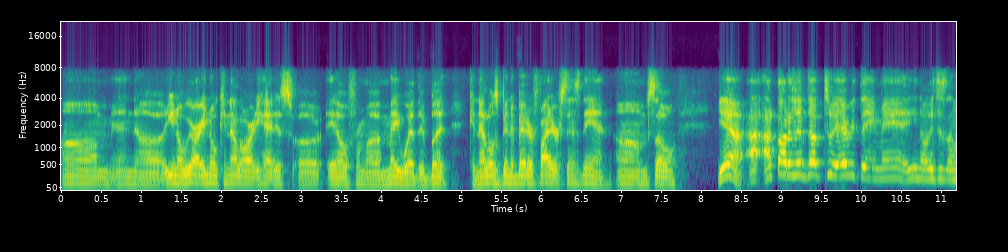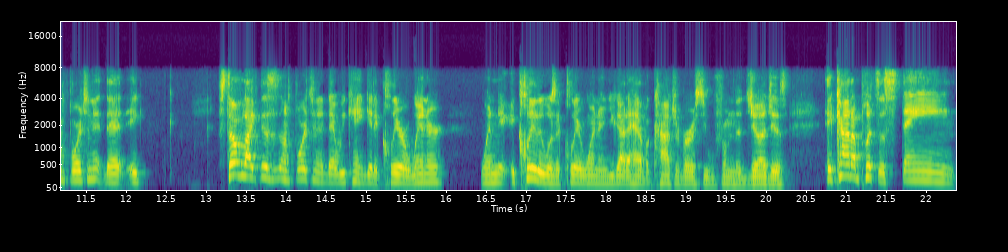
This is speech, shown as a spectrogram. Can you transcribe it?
Um and uh you know, we already know Canelo already had his uh L from uh, Mayweather, but Canelo's been a better fighter since then. Um so yeah, I, I thought it lived up to everything, man. You know, it's just unfortunate that it stuff like this is unfortunate that we can't get a clear winner when it clearly was a clear winner. You got to have a controversy from the judges. It kind of puts a stain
